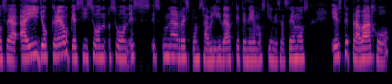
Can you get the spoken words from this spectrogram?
O sea, ahí yo creo que sí son, son, es, es, una responsabilidad que tenemos quienes hacemos este trabajo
